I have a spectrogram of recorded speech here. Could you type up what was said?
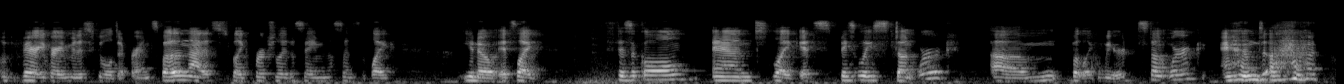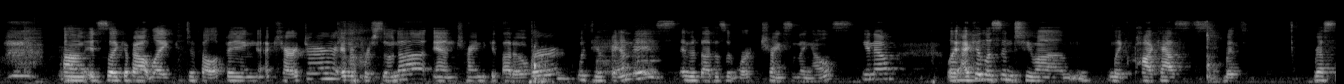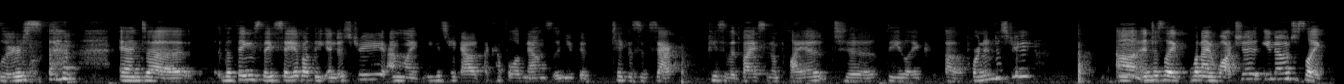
a very very minuscule difference, but other than that, it's like virtually the same in the sense that like you know it's like physical and like it's basically stunt work, um, but like weird stunt work, and uh, um, it's like about like developing a character and a persona and trying to get that over with your fan base, and if that doesn't work, trying something else. You know, like I can listen to um like podcasts with wrestlers and uh the things they say about the industry i'm like you could take out a couple of nouns and you could take this exact piece of advice and apply it to the like uh, porn industry. Uh, and just like when i watch it you know just like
